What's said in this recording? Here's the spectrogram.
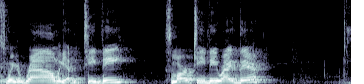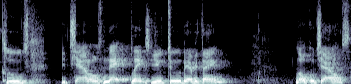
swing around, we have the TV. Smart TV right there. Includes your channels, Netflix, YouTube, everything. Local channels.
